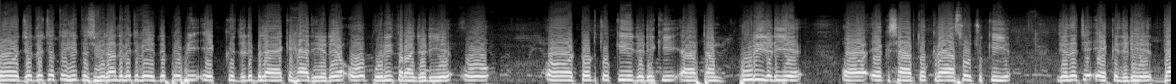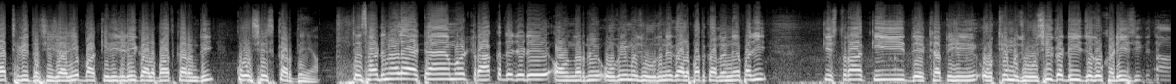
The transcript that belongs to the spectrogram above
ਉਹ ਜਿਹਦੇ ਚ ਤੁਸੀਂ ਤਸਵੀਰਾਂ ਦੇ ਵਿੱਚ ਵੇਖਦੇ ਪਏ ਵੀ ਇੱਕ ਜਿਹੜੀ ਬਲੈਕ ਹੈਰੀਅਰ ਹੈ ਉਹ ਪੂਰੀ ਤਰ੍ਹਾਂ ਜਿਹੜੀ ਹੈ ਉਹ ਟੁੱਟ ਚੁੱਕੀ ਹੈ ਜਿਹੜੀ ਕਿ ਇਸ ਟਾਈਮ ਪੂਰੀ ਜਿਹੜੀ ਹੈ ਇੱਕ ਸਾਈਡ ਤੋਂ ਕ੍ਰੈਸ਼ ਹੋ ਚੁੱਕੀ ਹੈ ਜਿਹਦੇ ਚ ਇੱਕ ਜਿਹੜੀ ਡੈਥ ਵੀ ਦੱਸੀ ਜਾ ਰਹੀ ਹੈ ਬਾਕੀ ਦੀ ਜਿਹੜੀ ਗੱਲਬਾਤ ਕਰਨ ਦੀ ਕੋਸ਼ਿਸ਼ ਕਰਦੇ ਆ ਤੇ ਸਾਡੇ ਨਾਲ ਇਸ ਟਾਈਮ ਟਰੱਕ ਦੇ ਜਿਹੜੇ ਓਨਰ ਨੇ, ਉਹ ਵੀ ਮੌਜੂਦ ਨੇ। ਗੱਲਬਾਤ ਕਰ ਲੈਂਦੇ ਆ ਭਾਜੀ। ਕਿਸ ਤਰ੍ਹਾਂ ਕੀ ਦੇਖਿਆ ਤੁਸੀਂ? ਉੱਥੇ ਮੌਜੂਦ ਸੀ ਗੱਡੀ ਜਦੋਂ ਖੜੀ ਸੀ ਕਿ ਜਾਂ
